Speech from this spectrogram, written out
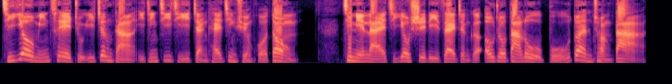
极右民粹主义政党已经积极展开竞选活动。近年来，极右势力在整个欧洲大陆不断壮大，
